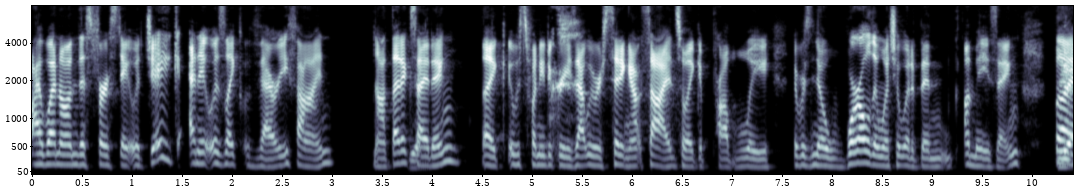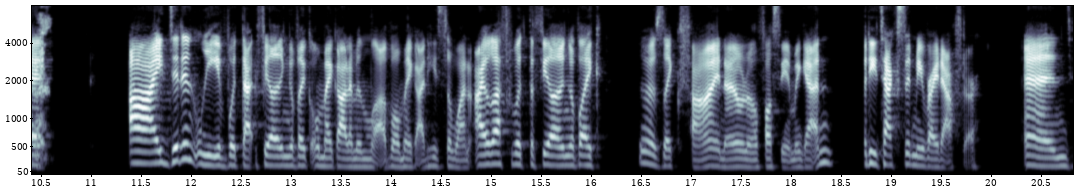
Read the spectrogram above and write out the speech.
I went on this first date with Jake and it was like very fine, not that exciting. Like it was 20 degrees out. We were sitting outside. So like it probably, there was no world in which it would have been amazing. But Yeah. I didn't leave with that feeling of like, oh my God, I'm in love. Oh my God, he's the one. I left with the feeling of like, I was like, fine. I don't know if I'll see him again. But he texted me right after. And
